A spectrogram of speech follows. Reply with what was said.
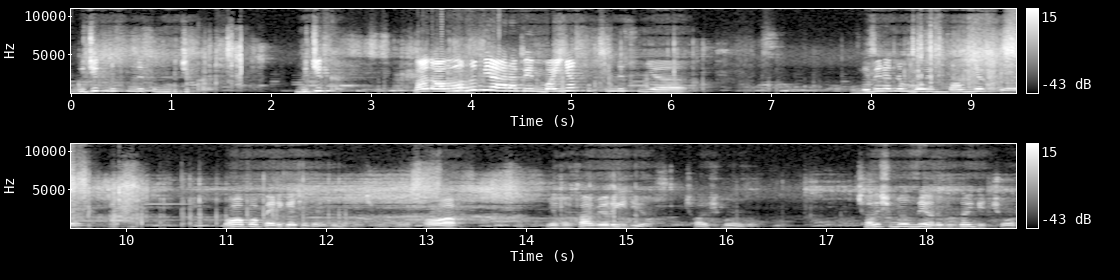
Gıcık mısın nesin gıcık? Gıcık. Lan Allah'ım ya Rabbim manyak mısın nesin ya? Yemin ederim boyun manyak ya. Hop hop beni geçecek değil mi? Geçmedi. Aa. Yakın kamyonu gidiyor. Çalışma hızı. Çalışma hızı yanımızdan geçiyor.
